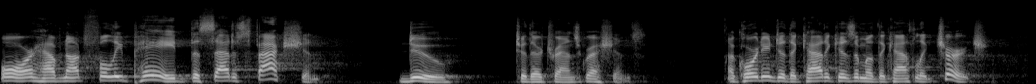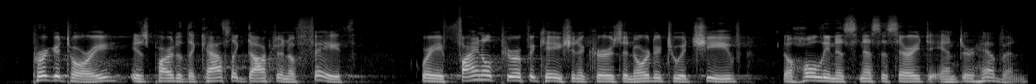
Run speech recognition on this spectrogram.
or have not fully paid the satisfaction due to their transgressions. According to the Catechism of the Catholic Church, purgatory is part of the Catholic doctrine of faith where a final purification occurs in order to achieve the holiness necessary to enter heaven.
